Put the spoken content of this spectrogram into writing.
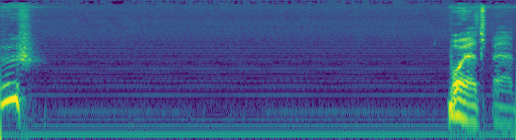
Oof. Boy, that's bad.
